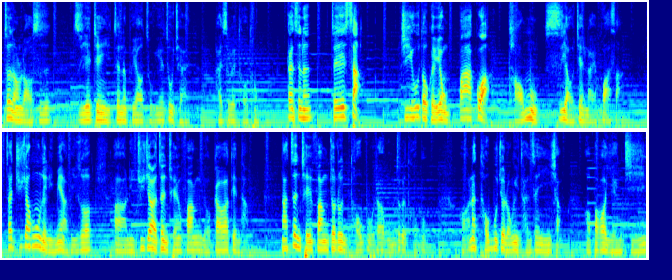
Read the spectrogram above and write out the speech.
这种老师职业建议真的不要住，因为住起来还是会头痛。但是呢，这些煞几乎都可以用八卦、桃木、撕咬剑来化煞。在居家风水里面啊，比如说啊，你居家的正前方有高压电塔，那正前方就论头部，在我们这个头部。啊，那头部就容易产生影响，哦，包括眼疾，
